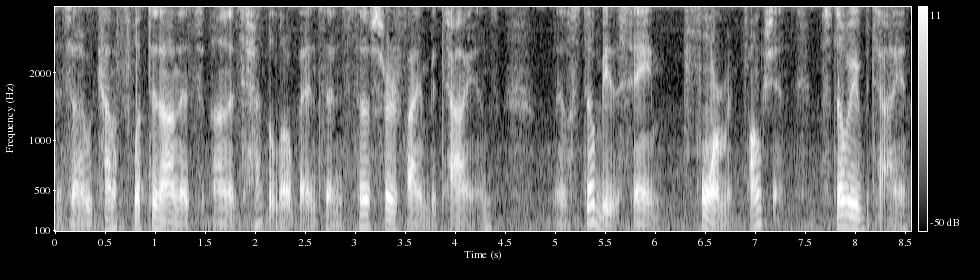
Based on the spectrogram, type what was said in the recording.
And so we kind of flipped it on its on its head a little bit and said, instead of certifying battalions, it'll still be the same form and function. It'll still be a battalion,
